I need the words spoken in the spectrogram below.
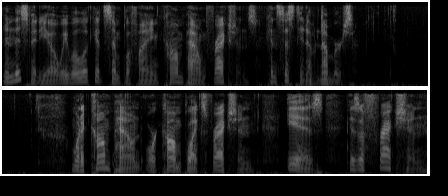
In this video, we will look at simplifying compound fractions consisting of numbers. What a compound or complex fraction is, is a fraction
